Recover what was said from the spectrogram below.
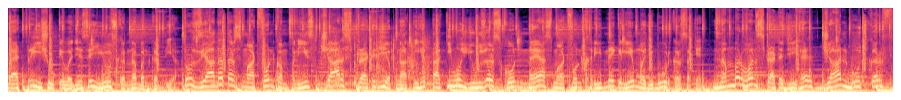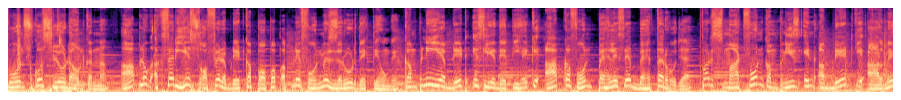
बैटरी इशू के वजह से यूज़ करना बंद कर दिया। तो ज़्यादातर स्मार्टफ़ोन कंपनीज़ चार स्ट्रेटेजी अपनाती हैं ताकि वो यूज़र्स को नया स्मार्टफ़ोन खरीदने के लिए मजबूर कर सके। नंबर वन स्ट्रेटेजी है जानबूझकर फोन्स को स्लो डाउन करना। आप लोग अक्सर ये सॉफ्टवेयर अपडेट का पॉपअप अपने फ़ोन में ज़रूर देखते होंगे। कंपनी ये अपडेट इसलिए देती है कि आपका फ़ोन पहले से बेहतर हो जाए। पर स्मार्टफ़ोन कंपनीज़ इन अपडेट की आड़ में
